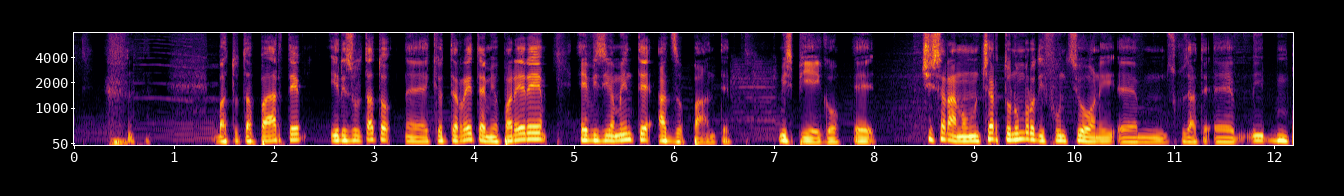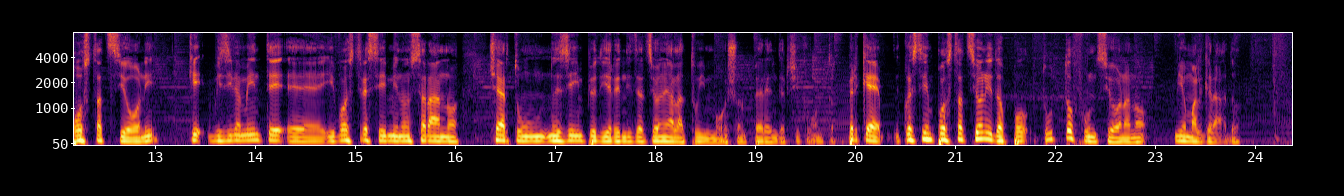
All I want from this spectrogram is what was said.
Battuta a parte, il risultato eh, che otterrete a mio parere è visivamente azzoppante. Mi spiego, eh, ci saranno un certo numero di funzioni, ehm, scusate, eh, impostazioni che visivamente eh, i vostri assemi non saranno certo un esempio di rendizzazione alla Twinmotion per renderci conto. Perché queste impostazioni dopo tutto funzionano, mio malgrado,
